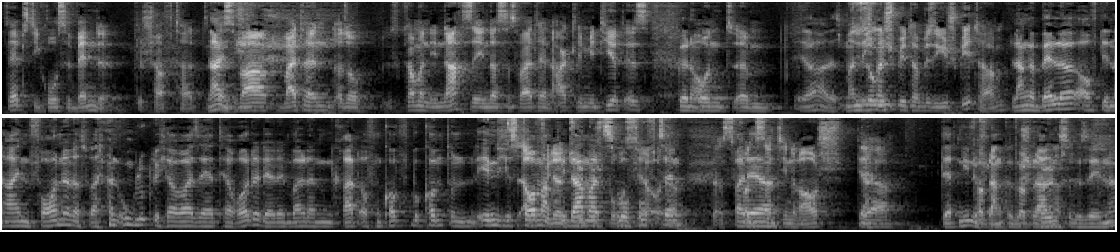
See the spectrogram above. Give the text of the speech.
selbst die große Wende geschafft hat. Nein. Es war weiterhin, also kann man ihnen nachsehen, dass es weiterhin arg limitiert ist. Genau. Und ähm, ja, das sie so gespielt haben, wie sie gespielt haben. Lange Bälle auf den einen vorne, das war dann unglücklicherweise Herr Terodde, der den Ball dann gerade auf den Kopf bekommt und ein ähnliches Tor macht wie damals 2015. Oder? Das ist Konstantin der, Rausch, der ja. Der hat nie eine Ver Flanke geschlagen, hast du gesehen, ne?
